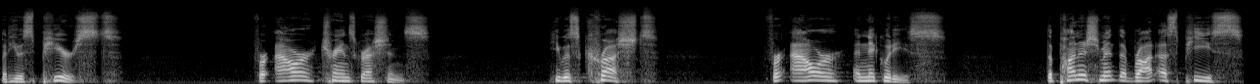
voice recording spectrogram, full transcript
But he was pierced for our transgressions, he was crushed for our iniquities. The punishment that brought us peace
